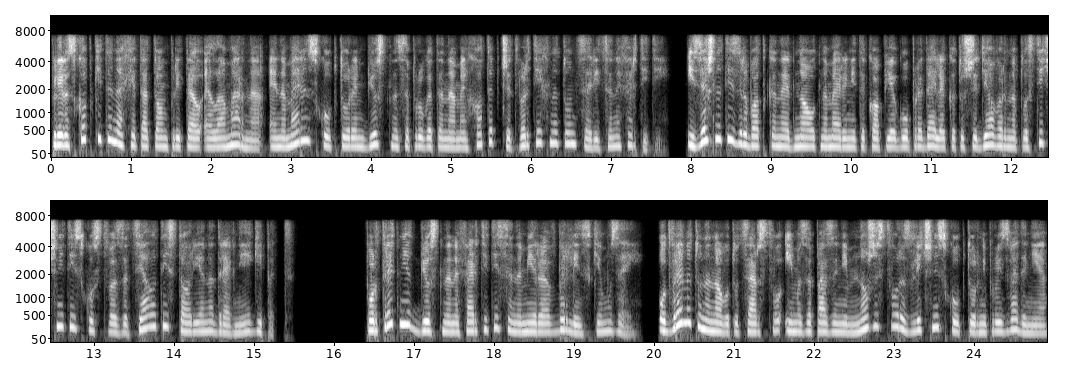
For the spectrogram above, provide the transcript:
При разкопките на Хетатон при Тел Еламарна е намерен скулптурен бюст на съпругата на Менхотеп четвъртия хнатун царица Нефертити. Изящната изработка на едно от намерените копия го определя като шедьовър на пластичните изкуства за цялата история на Древния Египет. Портретният бюст на Нефертити се намира в Берлинския музей. От времето на новото царство има запазени множество различни скулптурни произведения,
